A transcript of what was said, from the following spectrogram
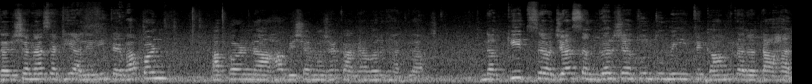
दर्शनासाठी आलेली तेव्हा पण आपण हा विषय माझ्या कानावर घातला. नक्कीच ज्या संघर्षातून तुम्ही इथे काम करत आहात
